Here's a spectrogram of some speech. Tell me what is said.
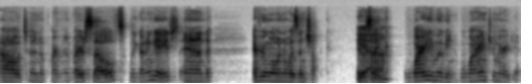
out to an apartment by ourselves. We got engaged, and everyone was in shock. It was like, why are you moving? Why aren't you married yet?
